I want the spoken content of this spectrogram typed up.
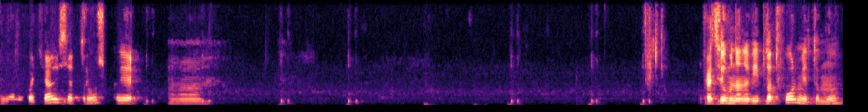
Я вибачаюся трошки. Працюємо на новій платформі, тому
